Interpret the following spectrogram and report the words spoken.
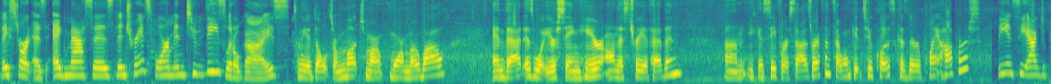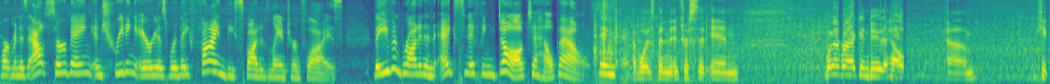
They start as egg masses, then transform into these little guys. And the adults are much more, more mobile, and that is what you're seeing here on this Tree of Heaven. Um, you can see for a size reference, I won't get too close because they're plant hoppers. The NC Ag Department is out surveying and treating areas where they find these spotted lanternflies. They even brought in an egg sniffing dog to help out. I've always been interested in whatever I can do to help um, keep,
